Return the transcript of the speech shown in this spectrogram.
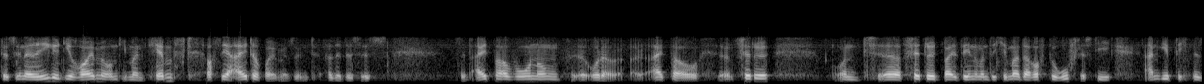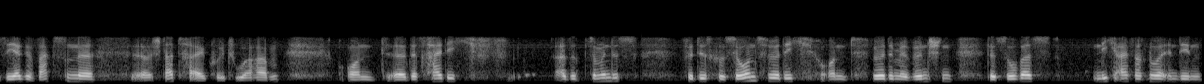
dass in der Regel die Räume, um die man kämpft, auch sehr alte Räume sind. Also das ist, sind Altbauwohnungen äh, oder Altbauviertel, und äh, Viertel, bei denen man sich immer darauf beruft, dass die angeblich eine sehr gewachsene äh, Stadtteilkultur haben. Und äh, das halte ich also zumindest für diskussionswürdig und würde mir wünschen, dass sowas nicht einfach nur in den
